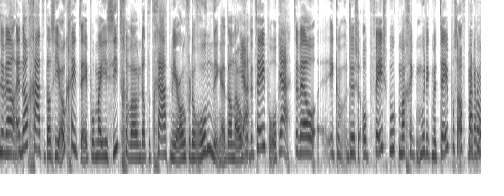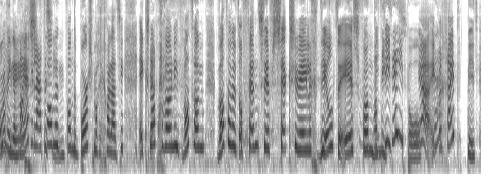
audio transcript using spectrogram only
Terwijl, en dan gaat het, dan zie je ook geen tepel, maar je ziet gewoon dat het gaat meer over de rondingen dan over Ja. de tepel. Ja, Terwijl ik dus op Facebook mag ik, moet ik mijn tepels afpakken. Maar de mag rondingen de mag je rest laten van, zien. Het, van de borst mag ik gewoon laten zien. Ik snap gewoon niet wat dan, wat dan het offensive seksuele gedeelte is van die, van die tiet. tepel. Ja, ik begrijp het niet.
